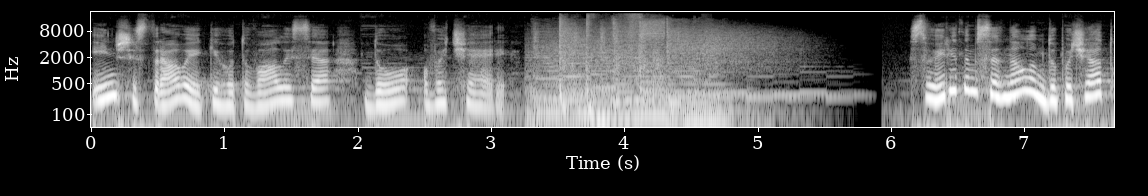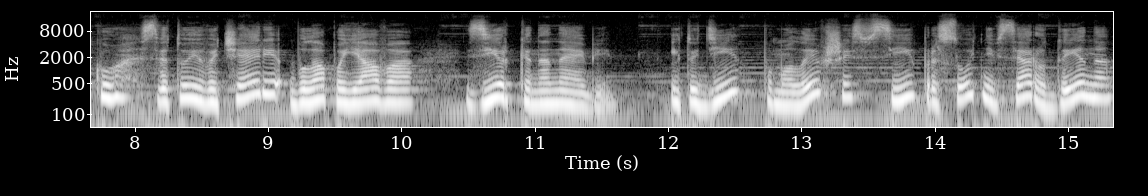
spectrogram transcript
інші страви, які готувалися до вечері. Своєрідним сигналом до початку святої вечері була поява зірки на небі. І тоді, помолившись, всі присутні, вся родина,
